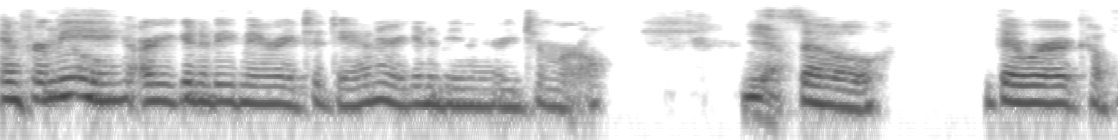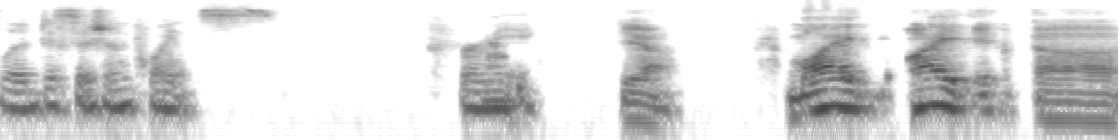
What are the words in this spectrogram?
and for you me are you going to be married to dan or are you going to be married to merle Yeah, So there were a couple of decision points for me. yeah. My, my, uh,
